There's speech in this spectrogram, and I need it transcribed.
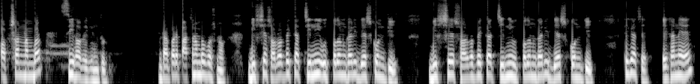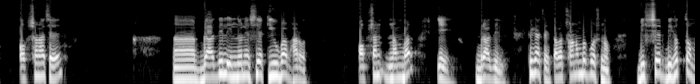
Option number C হবে কিন্তু। তারপরে পাঁচ নম্বর প্রশ্ন, বিশ্বের সর্বাপেক্ষা চিনি উৎপাদনকারী দেশ কোনটি? বিশ্বের সর্বাপেক্ষা চিনি উৎপাদনকারী দেশ কোনটি? ঠিক আছে? এখানে অপশন আছে Brazil, Indonesia, Cuba, Bharat. Option number A Brazil. ঠিক আছে? তারপর ছ নম্বর প্রশ্ন, বিশ্বের বৃহত্তম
